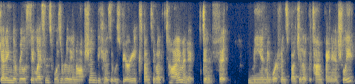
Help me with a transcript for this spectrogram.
getting the real estate license wasn't really an option because it was very expensive at the time and it didn't fit me and my boyfriend's budget at the time financially.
